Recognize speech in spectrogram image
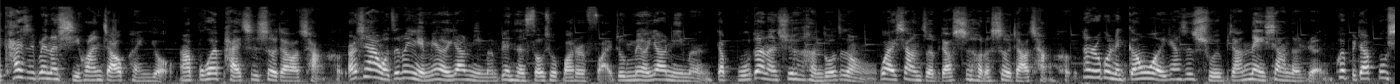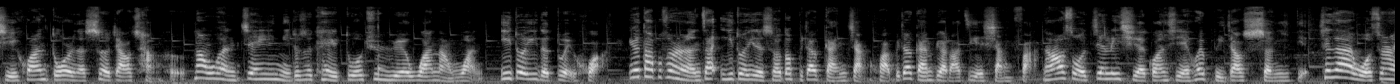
也开始变得喜欢交朋友，然后不会排斥社交的场合。而且啊，我这边也没有要你们变成 social butterfly，就没有要你们要不断的去很多这种外向者比较适合的社交场合。那如果你跟我一样是属于比较内向的人，会比较不喜欢多人的社交场合，那我很建议你就是可以多去约 one on one 一对一的对话。因为大部分人在一对一的时候都比较敢讲话，比较敢表达自己的想法，然后所建立起的关系也会比较深一点。现在我虽然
